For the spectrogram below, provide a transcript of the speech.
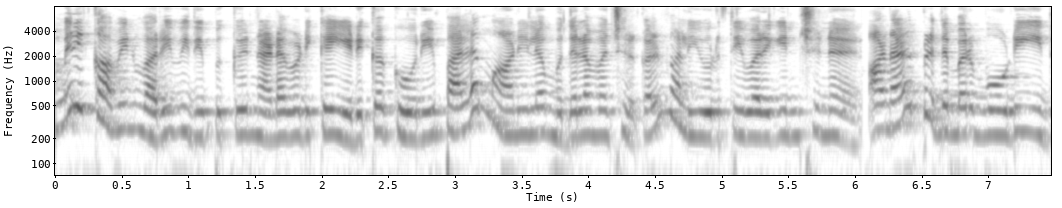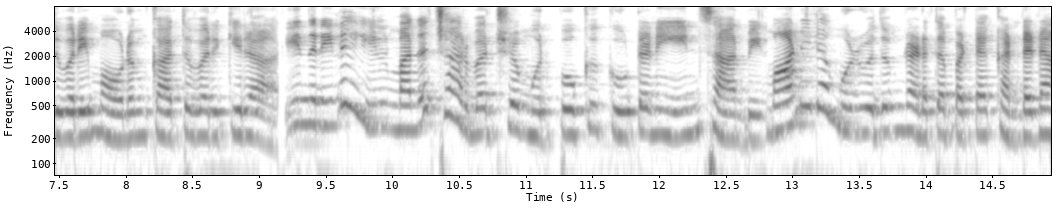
அமெரிக்காவின் வரி விதிப்புக்கு நடவடிக்கை எடுக்க கோரி பல மாநில முதலமைச்சர்கள் வலியுறுத்தி வருகின்றனர். ஆனால் பிரதமர் மோடி இதுவரை மௌனம் காத்து வருகிறார். இந்த நிலையில் மதச்சார்பற்ற முற்போக்கு கூட்டணியின் சார்பில் மாநிலம் முழுவதும் நடத்தப்பட்ட கண்டன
